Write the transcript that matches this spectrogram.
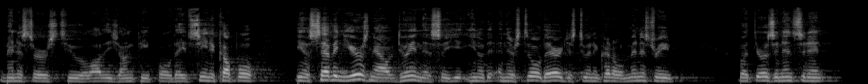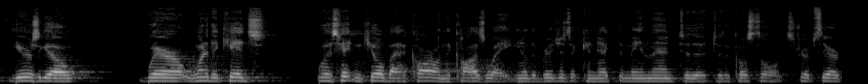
ministers to a lot of these young people. They've seen a couple, you know, seven years now of doing this. So, you, you know, and they're still there just doing incredible ministry. But there was an incident years ago where one of the kids was hit and killed by a car on the causeway, you know, the bridges that connect the mainland to the, to the coastal strips there.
